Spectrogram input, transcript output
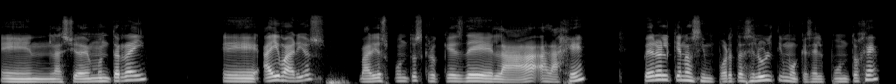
en la ciudad de Monterrey. Eh, hay varios, varios puntos, creo que es de la A a la G, pero el que nos importa es el último, que es el punto G,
